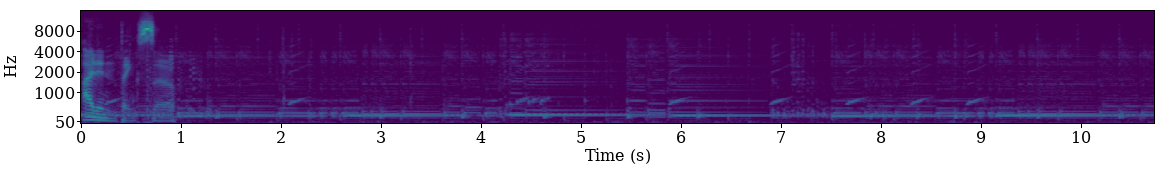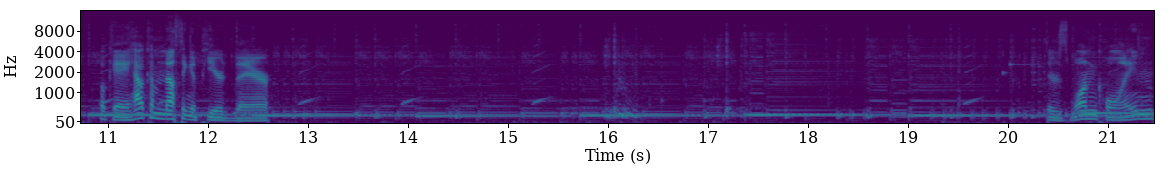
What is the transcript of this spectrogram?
I didn't think so. Okay, how come nothing appeared there? There's one coin.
